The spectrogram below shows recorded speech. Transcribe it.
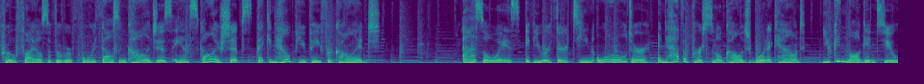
profiles of over 4,000 colleges and scholarships that can help you pay for college. As always, if you are 13 or older and have a personal College Board account, you can log into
